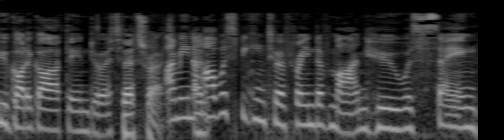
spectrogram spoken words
you got to go out there and do it. That's right. I mean, And- I was speaking to a friend of mine who was saying,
